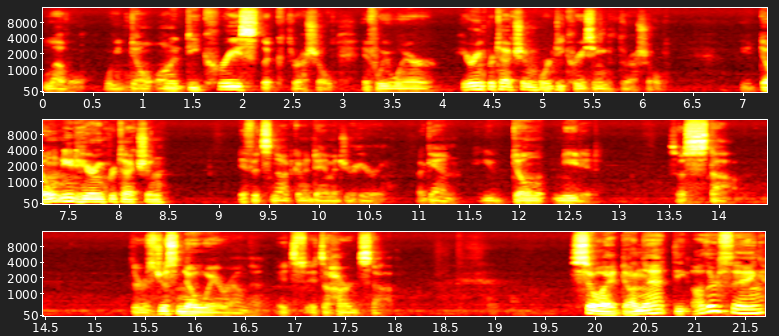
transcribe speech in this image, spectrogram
level. We don't want to decrease the threshold. If we wear hearing protection, we're decreasing the threshold. You don't need hearing protection if it's not going to damage your hearing. Again, you don't need it. So stop. There's just no way around that. It's it's a hard stop. So I had done that. The other thing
